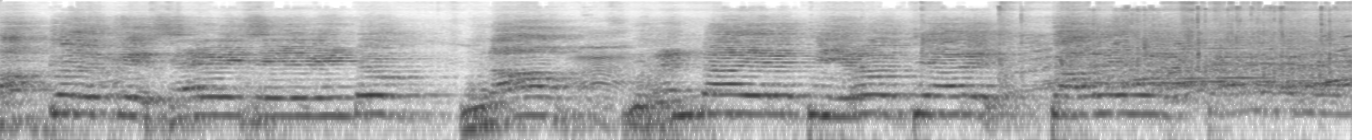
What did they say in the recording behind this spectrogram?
மக்களுக்கு சேவை செய்ய வேண்டும். நாம் இரண்டாயிரத்தி இருபது ஆறு தலைவர் தலைவர்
